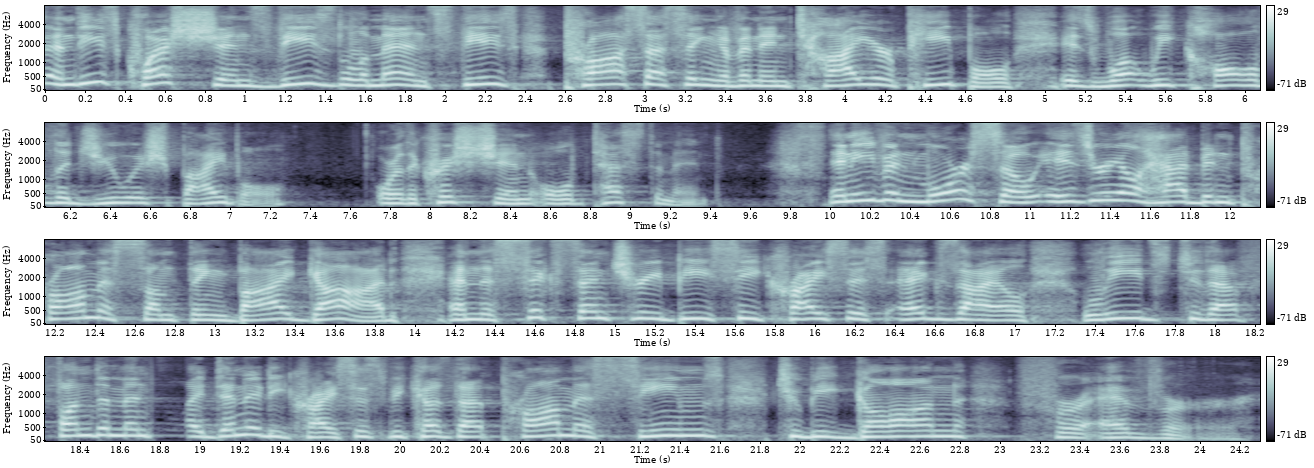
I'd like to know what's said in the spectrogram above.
And these questions, these laments, these processing of an entire people is what we call the Jewish Bible or the Christian Old Testament. And even more so, Israel had been promised something by God, and the 6th century BC crisis exile leads to that fundamental identity crisis because that promise seems to be gone forever.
